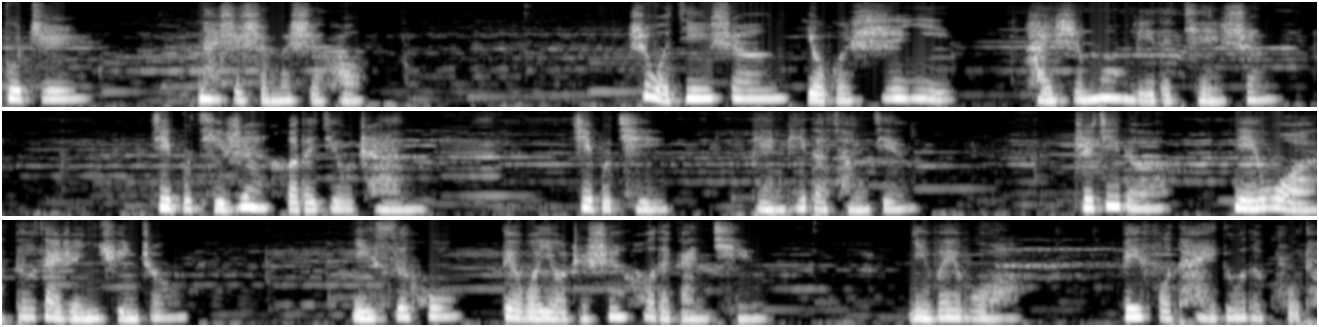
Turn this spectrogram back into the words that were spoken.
不知那是什么时候？是我今生有过失意，还是梦里的前生？记不起任何的纠缠，记不起点滴的曾经，只记得你我都在人群中。你似乎对我有着深厚的感情，你为我背负太多的苦痛，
